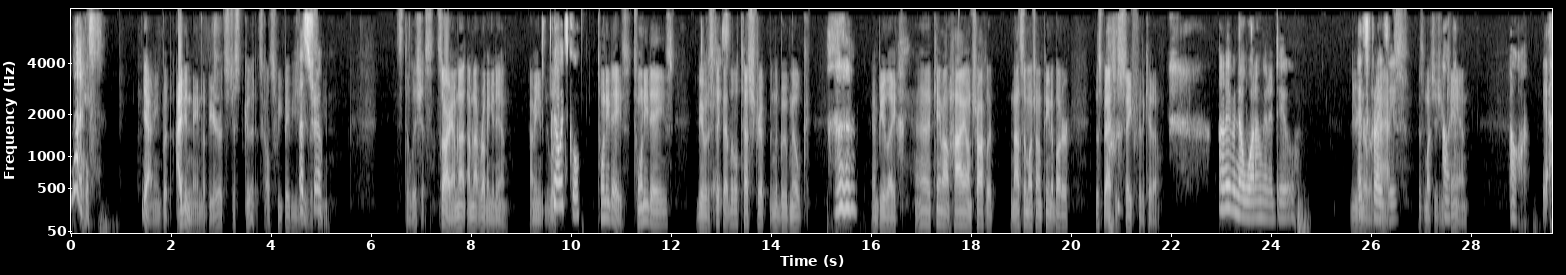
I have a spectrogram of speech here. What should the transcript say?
Nice. Yeah, I mean, but I didn't name the beer. It's just good. It's called Sweet Baby Jesus. That's true. I mean, it's delicious. Sorry, I'm not. I'm not rubbing it in. I mean, look, No, it's cool. 20 days. 20 days. Be able to stick that little test strip in the boob milk. and be like, eh, it came out high on chocolate, not so much on peanut butter. This batch is safe for the kiddo. I don't even know what I'm gonna do. You're gonna It's relax crazy. as much as you Oh, can. Oh, yeah.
